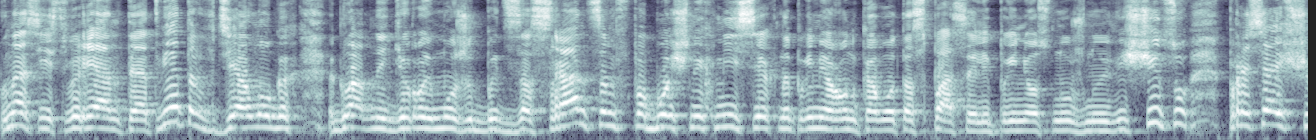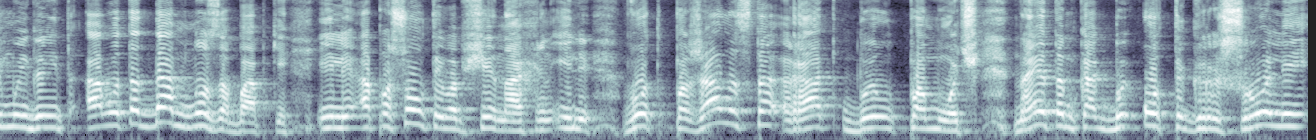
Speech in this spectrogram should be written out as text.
У нас есть варианты ответов в диалогах. Главный герой может быть засранцем в побочных миссиях. Например, он кого-то спас или принес нужную вещицу просящему и говорит, а вот отдам, но за бабки. Или, а пошел ты вообще нахрен. Или, вот, пожалуйста, рад был помочь. На этом как бы отыгрыш роли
